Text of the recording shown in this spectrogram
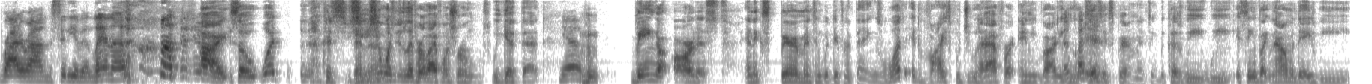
ride around the city of Atlanta. All right, so what? Because Been she, she wants you to live her life on shrooms. We get that. yeah. Mm-hmm. Being an artist and experimenting with different things, what advice would you have for anybody Good who is question. experimenting? Because we we it seems like nowadays we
